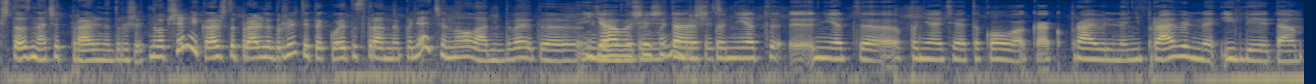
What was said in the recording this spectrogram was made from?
Что значит правильно дружить? Ну, вообще, мне кажется, правильно дружить — это какое-то странное понятие, но ладно, давай это Я вообще считаю, обращать. что нет, э, нет э, понятия такого, как правильно, неправильно или там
